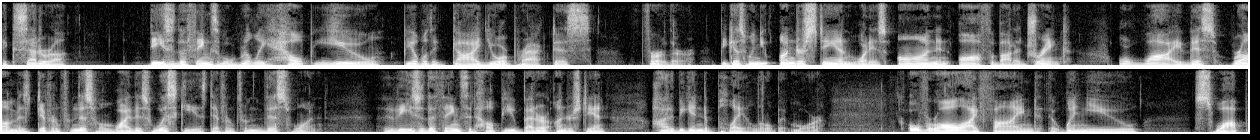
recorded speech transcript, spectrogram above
etc. These are the things that will really help you be able to guide your practice further. Because when you understand what is on and off about a drink, or why this rum is different from this one, why this whiskey is different from this one, these are the things that help you better understand how to begin to play a little bit more. Overall, I find that when you swap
